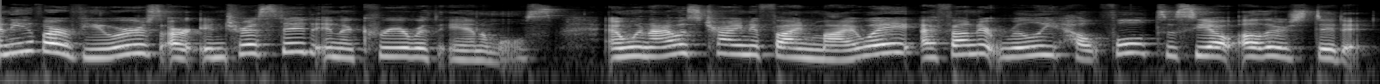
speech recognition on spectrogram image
Many of our viewers are interested in a career with animals, and when I was trying to find my way, I found it really helpful to see how others did it.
